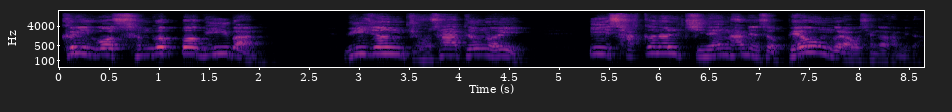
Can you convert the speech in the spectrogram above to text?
그리고 선거법 위반, 위정교사 등의 이 사건을 진행하면서 배운 거라고 생각합니다.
